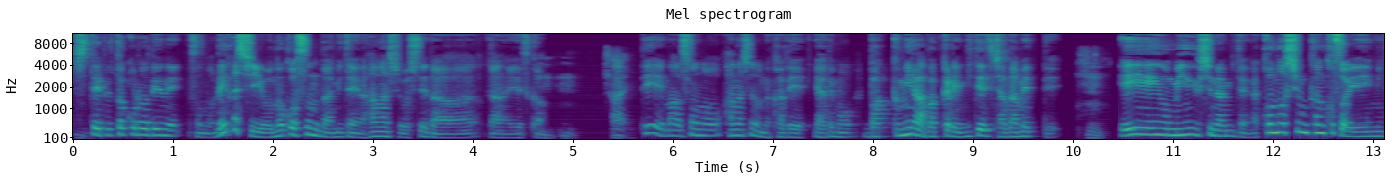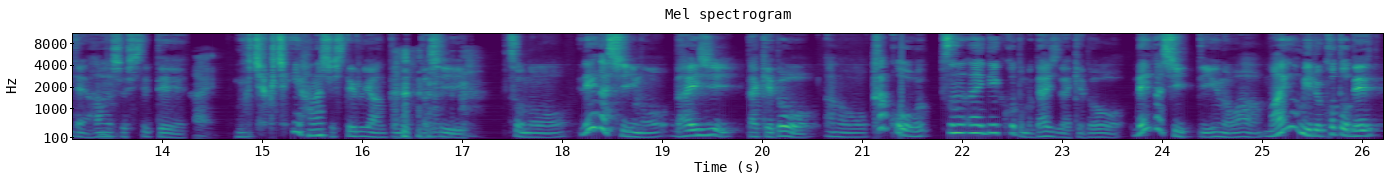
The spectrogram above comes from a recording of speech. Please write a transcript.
してるところでね、そのレガシーを残すんだみたいな話をしてたじゃないですか。うんうんはい。で、まあその話の中で、いやでもバックミラーばっかり見てちゃダメって、うん永遠を見失うみたいな、この瞬間こそ永遠みたいな話をしてて、はい。むちゃくちゃいい話してるやんと思ったし、その、レガシーも大事だけど、あの、過去を繋いでいくことも大事だけど、レガシーっていうのは前を見ることで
